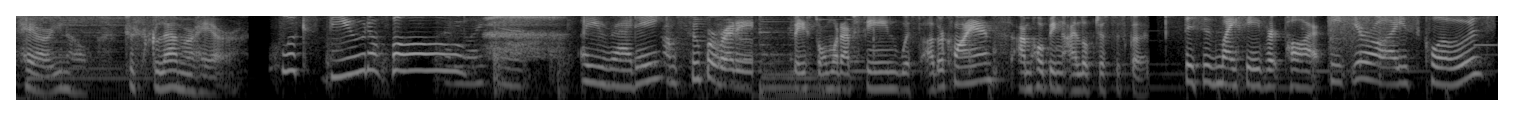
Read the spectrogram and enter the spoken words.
hair, you know, just glamour hair. Looks beautiful. I like it. Are you ready? I'm super ready. Based on what I've seen with other clients, I'm hoping I look just as good. This is my favorite part. Keep your eyes closed.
